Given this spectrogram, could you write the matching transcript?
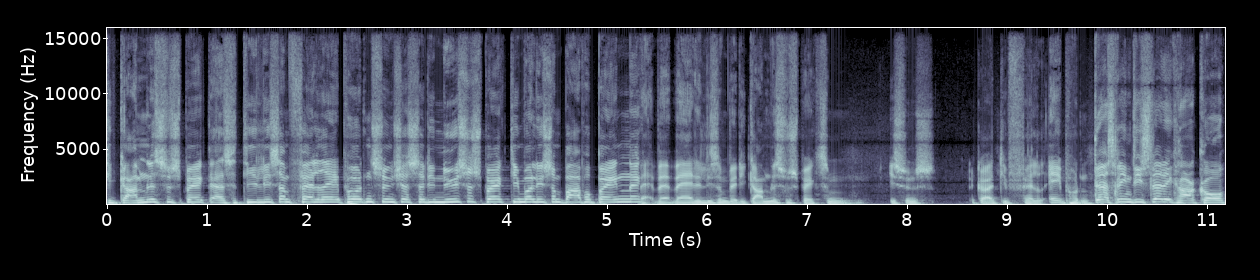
de gamle suspekter, altså de er ligesom faldet af på den, synes jeg, så de nye suspekt, de må ligesom bare på banen, ikke? Hvad, hvad, hvad er det ligesom ved de gamle suspekt, som I synes gør, at de er faldet af på den? Deres rim, de er slet ikke hardcore.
